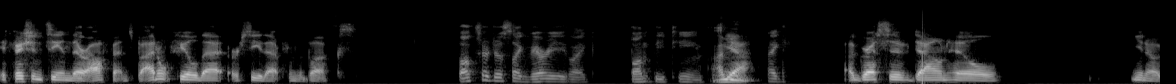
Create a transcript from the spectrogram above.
efficiency in their offense, but I don't feel that or see that from the Bucks. Bucks are just like very like bumpy team. I mean, yeah, Like aggressive downhill, you know,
